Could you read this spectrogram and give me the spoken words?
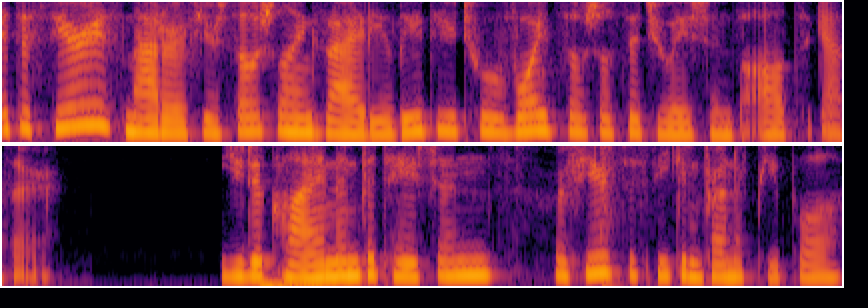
It's a serious matter if your social anxiety leads you to avoid social situations altogether. You decline invitations, refuse to speak in front of people,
